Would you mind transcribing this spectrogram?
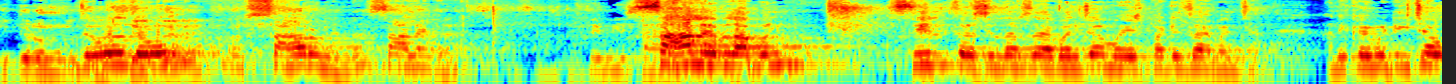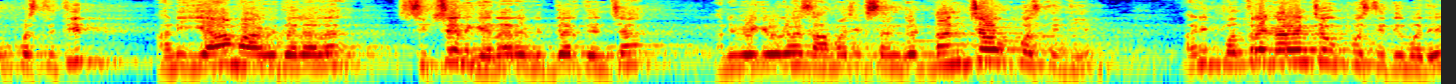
किती रूम जवळजवळ सहा रूम आहेत ना सहा लॅब. सहा लॅबला आपण सील तहसीलदार साहेबांच्या महेश पाटील साहेबांच्या आणि कमिटीच्या उपस्थितीत आणि या महाविद्यालयाला शिक्षण घेणाऱ्या विद्यार्थ्यांच्या आणि वेगवेगळ्या सामाजिक संघटनांच्या उपस्थितीत आणि पत्रकारांच्या उपस्थितीमध्ये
